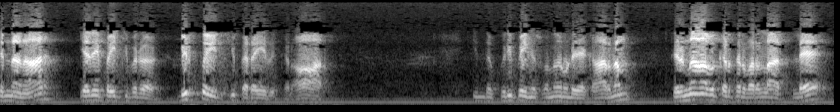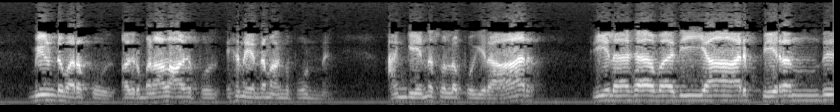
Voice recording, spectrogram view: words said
தின்னனார் எதை பயிற்சி பெற விற்பயிற்சி பெற இருக்கிறார். இந்த குறிப்பை இங்க சொன்னதனுடைய காரணம் திருநாவுக்கரசர் வரலாற்றுல மீண்டும் வரப்போகுது. அது ரொம்ப நாள் ஆக போகுது ஏன்னா என்ன அங்க போகணுமே அங்க என்ன சொல்ல போகிறார்? திலகவதியார் பிறந்து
